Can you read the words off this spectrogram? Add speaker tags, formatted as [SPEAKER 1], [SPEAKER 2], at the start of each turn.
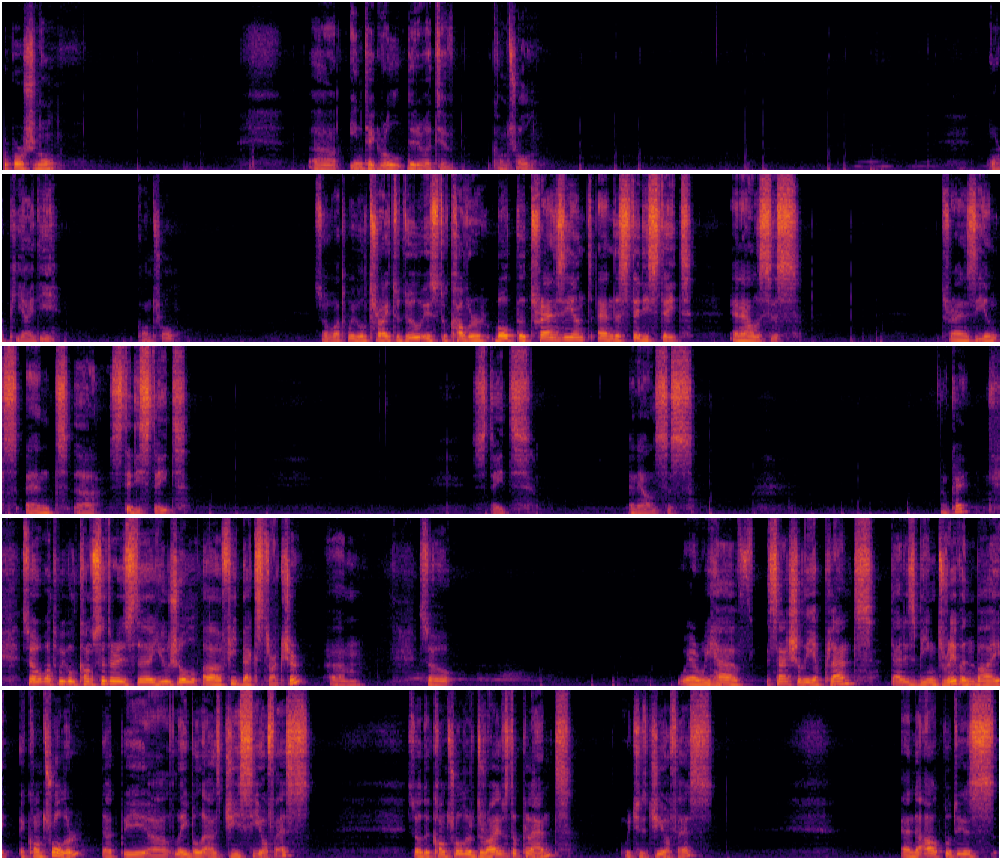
[SPEAKER 1] proportional uh, integral derivative control. or PID control. So what we will try to do is to cover both the transient and the steady state analysis. Transient and uh, steady state. State analysis. Okay, so what we will consider is the usual uh, feedback structure. Um, so where we have essentially a plant that is being driven by a controller that we uh, label as GC of S. So the controller drives the plant, which is G of S, and the output is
